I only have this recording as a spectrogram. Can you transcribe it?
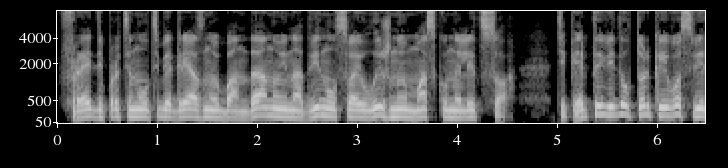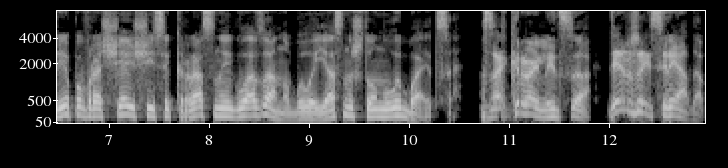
Фредди протянул тебе грязную бандану и надвинул свою лыжную маску на лицо. Теперь ты видел только его свирепо вращающиеся красные глаза, но было ясно, что он улыбается. «Закрой лицо! Держись рядом!»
